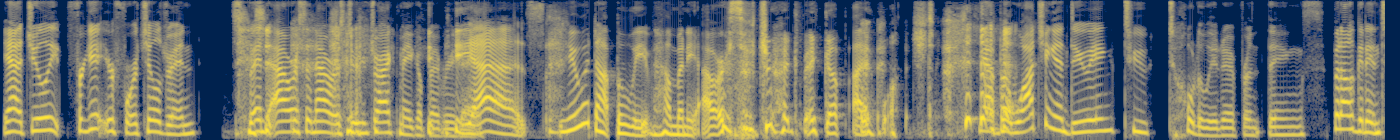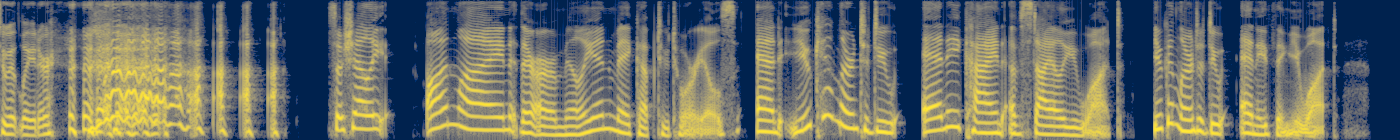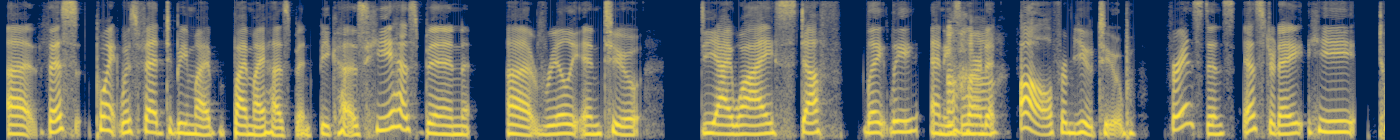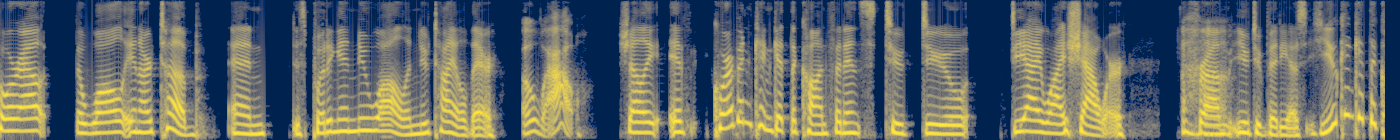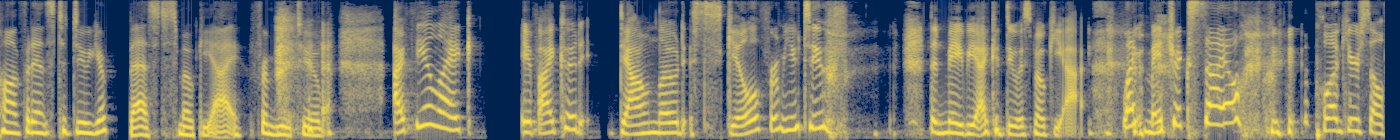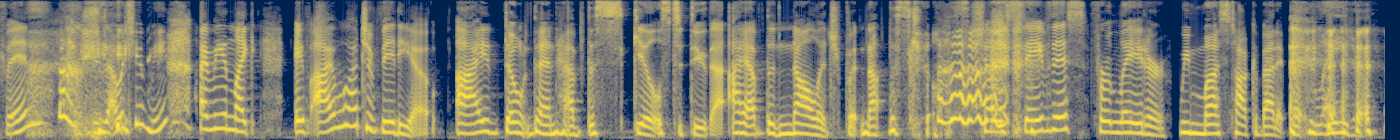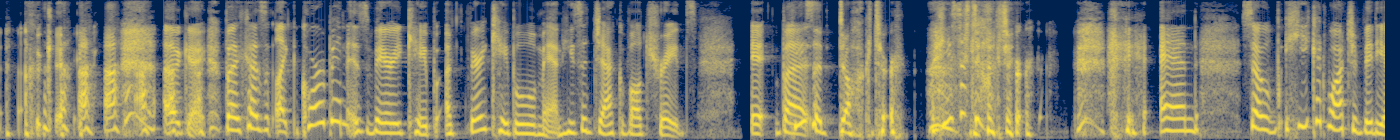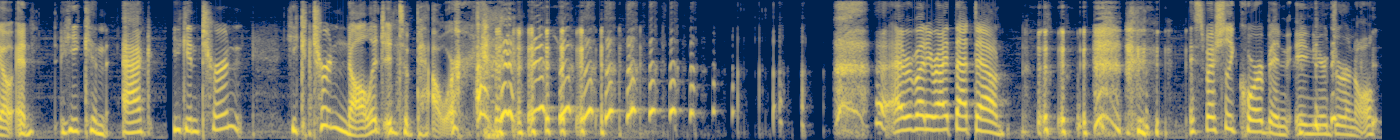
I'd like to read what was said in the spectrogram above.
Yeah, Julie, forget your four children spend hours and hours doing drag makeup every day. Yes. You would not believe how many hours of drag makeup I've watched. yeah, but watching and doing two totally different things. But I'll get into it later. so, Shelly, online there are a million makeup tutorials, and you can learn to do any kind of style you want. You can learn to do anything you want. Uh, this point was fed to be my by my husband because he has been uh, really into DIY stuff lately, and he's uh-huh. learned it all from YouTube. For instance, yesterday he tore out the wall in our tub and is putting in new wall and new tile there. Oh wow. Shelly, if Corbin can get the confidence to do DIY shower, uh-huh. from YouTube videos. You can get the confidence to do your best smoky eye from YouTube. I feel like if I could download skill from YouTube, then maybe I could do a smoky eye. Like Matrix style? Plug yourself in? Is that what you mean? I mean, like, if I watch a video I don't then have the skills to do that. I have the knowledge, but not the skills. Shall we save this for later? We must talk about it, but later. okay. okay. Because like Corbin is very cap a very capable man. He's a jack of all trades. It, but he's a doctor. He's a doctor. And so he could watch a video and he can act he can turn he can turn knowledge into power. Everybody write that down. Especially Corbin in your journal.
